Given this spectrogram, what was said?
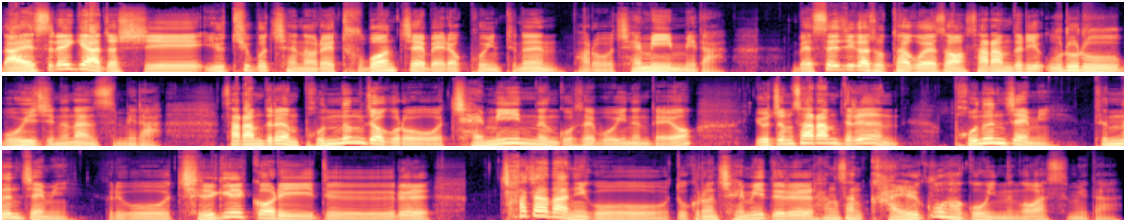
나의 쓰레기 아저씨 유튜브 채널의 두 번째 매력 포인트는 바로 재미입니다. 메시지가 좋다고 해서 사람들이 우르르 모이지는 않습니다. 사람들은 본능적으로 재미있는 곳에 모이는데요. 요즘 사람들은 보는 재미, 듣는 재미, 그리고 즐길 거리들을 찾아다니고 또 그런 재미들을 항상 갈구하고 있는 것 같습니다.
